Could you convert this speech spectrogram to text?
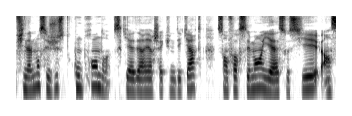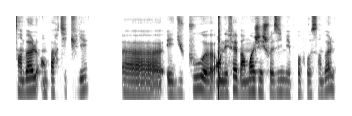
finalement c'est juste comprendre ce qu'il y a derrière chacune des cartes sans forcément y associer un symbole en particulier. et du coup, en effet, ben, moi j'ai choisi mes propres symboles.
